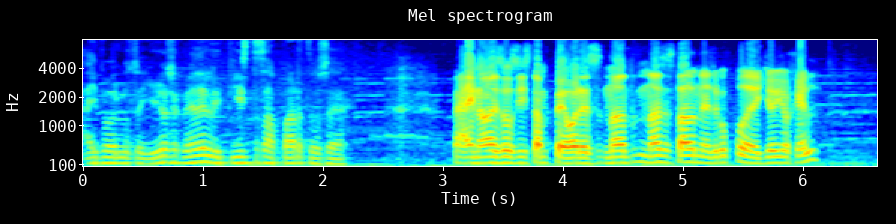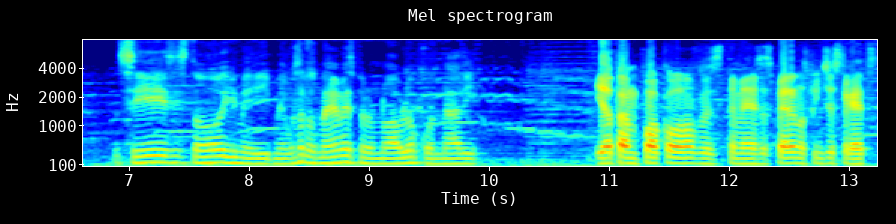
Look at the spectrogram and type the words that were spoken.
Ay, pero los de ellos se creen elitistas aparte, o sea. Ay, no, esos sí están peores. ¿No, no has estado en el grupo de Yo-Yo Hell? Sí, sí estoy y me, y me gustan los memes, pero no hablo con nadie. Yo tampoco, pues te me desesperan los pinches threads.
